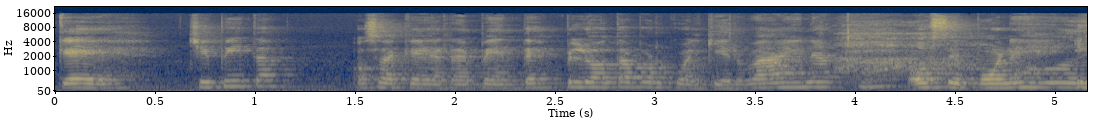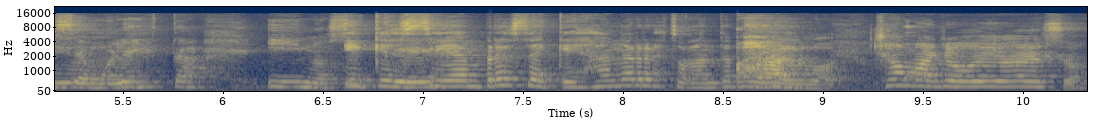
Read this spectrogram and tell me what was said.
que es chipita, o sea que de repente explota por cualquier vaina o se pone y se molesta y no sé Y que qué. siempre se quejan el restaurante por Ay. algo. Chama, yo odio eso.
